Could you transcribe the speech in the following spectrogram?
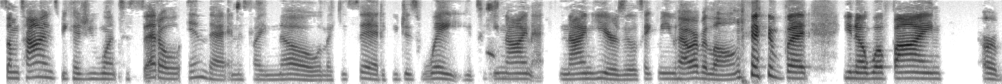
sometimes because you want to settle in that and it's like no like you said if you just wait it took you nine nine years it'll take me however long but you know we'll find or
